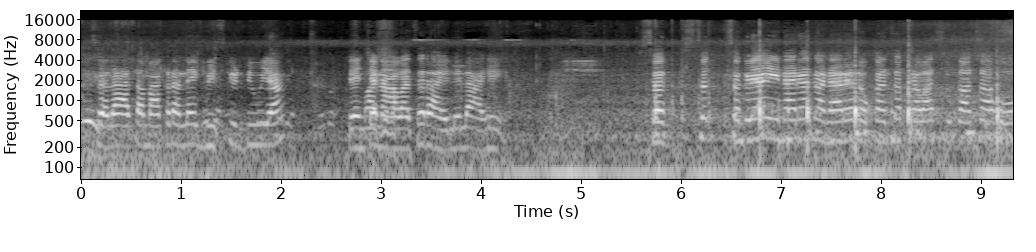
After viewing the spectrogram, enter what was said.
चला आता माकडांना एक बिस्किट देऊया. त्यांच्या नावाचं राहिलेलं आहे. सग- सग- सगळ्या येणाऱ्या जाणाऱ्या लोकांचा प्रवास सुखाचा हो.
